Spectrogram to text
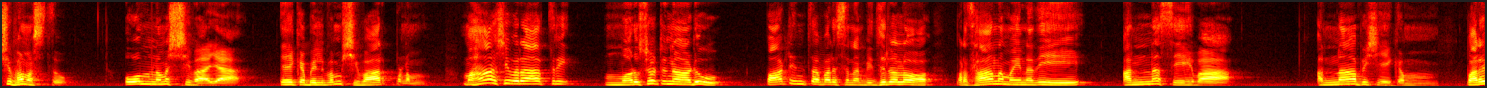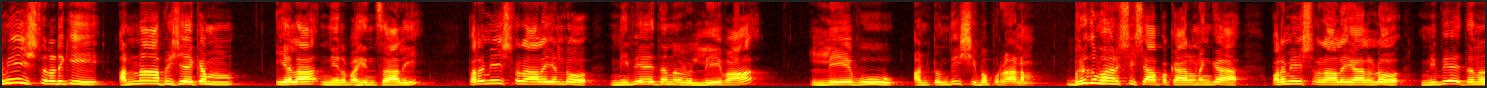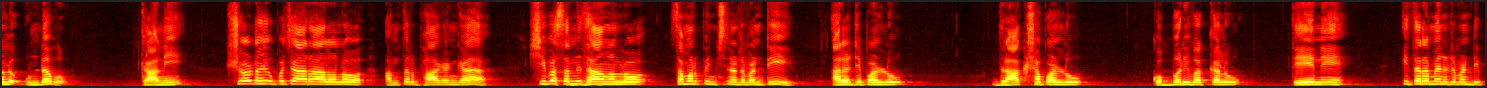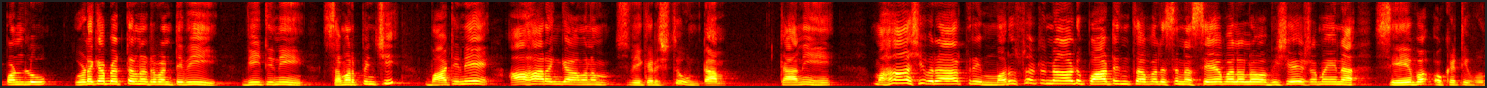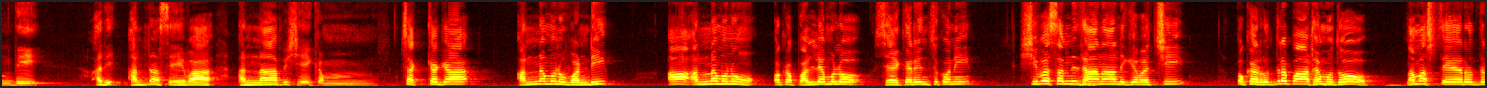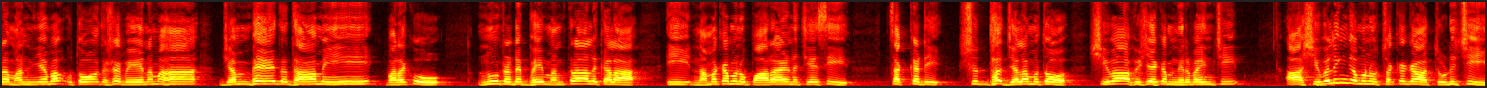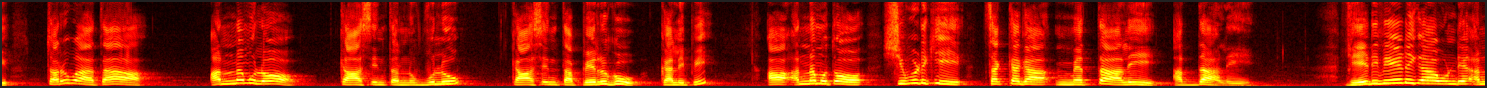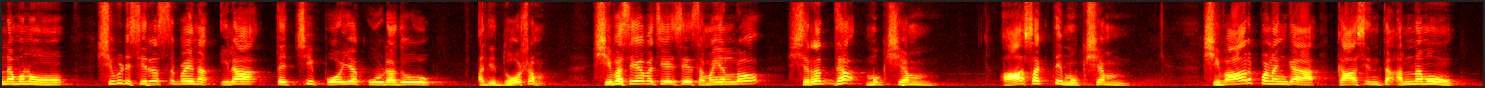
శుభమస్తు. ఓం నమ శివాయ. ఏకబిల్వం శివార్పణం. మహాశివరాత్రి మరుసటి నాడు పాటించవలసిన విధులలో ప్రధానమైనది అన్న సేవ అన్నాభిషేకం. పరమేశ్వరుడికి అన్నాభిషేకం ఎలా నిర్వహించాలి? పరమేశ్వరాలయంలో నివేదనలు లేవా? లేవు అంటుంది శివపురాణం. భృగు మహర్షి శాప కారణంగా పరమేశ్వరాలయాలలో నివేదనలు ఉండవు. కానీ షోడశ ఉపచారాలలో అంతర్భాగంగా శివ సన్నిధానంలో సమర్పించినటువంటి అరటిపళ్ళు ద్రాక్ష పళ్ళు కొబ్బరి వక్కలు తేనె ఇతరమైనటువంటి పండ్లు ఉడకబెట్టనటువంటివి వీటిని సమర్పించి వాటినే ఆహారంగా మనం స్వీకరిస్తూ ఉంటాం. కానీ మహాశివరాత్రి మరుసటి నాడు పాటించవలసిన సేవలలో విశేషమైన సేవ ఒకటి ఉంది. అది అన్న సేవ అన్నాభిషేకం. చక్కగా అన్నమును వండి ఆ అన్నమును ఒక పళ్ళెములో సేకరించుకొని శివ సన్నిధానానికి వచ్చి ఒక రుద్రపాఠముతో నమస్తే రుద్రమన్యవ ఉతో దశవే నమ జంభే దధామి వరకు నూట డెబ్భై మంత్రాలు కల ఈ నమకమును పారాయణ చేసి చక్కటి శుద్ధ జలముతో శివాభిషేకం నిర్వహించి ఆ శివలింగమును చక్కగా తుడిచి తరువాత అన్నములో కాసింత నువ్వులు కాసింత పెరుగు కలిపి ఆ అన్నముతో శివుడికి చక్కగా మెత్తాలి అద్దాలి. వేడివేడిగా ఉండే అన్నమును శివుడి శిరస్సు పైన ఇలా తెచ్చి పోయకూడదు. అది దోషం. శివసేవ చేసే సమయంలో శ్రద్ధ ముఖ్యం ఆసక్తి ముఖ్యం. శివార్పణంగా కాసింత అన్నము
